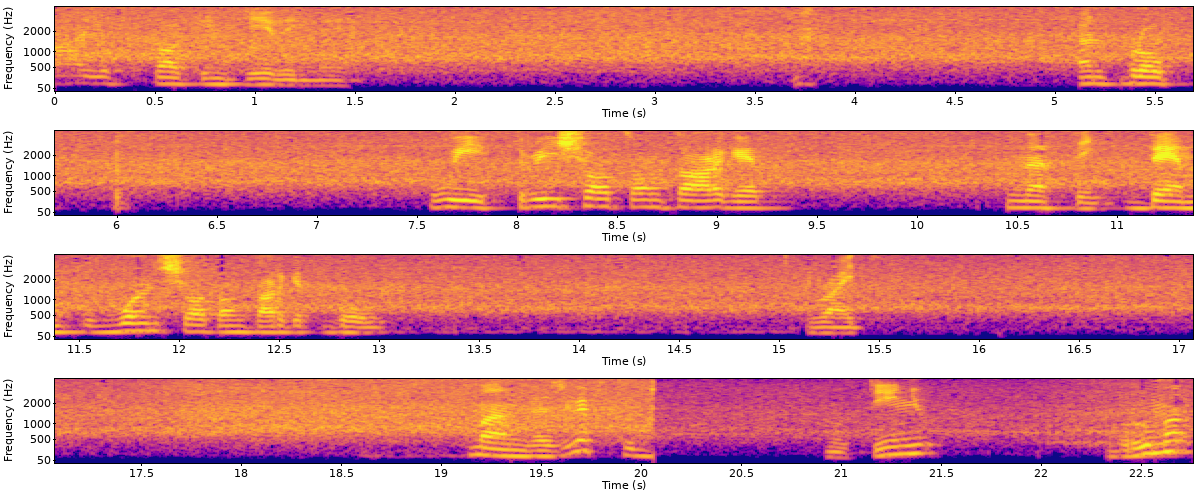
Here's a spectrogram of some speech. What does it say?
are you fucking kidding me? and bro, with three shots on target, Nothing. Damn, one shot on target goal. Right. Mangas, you have to... Moutinho. Bruma.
